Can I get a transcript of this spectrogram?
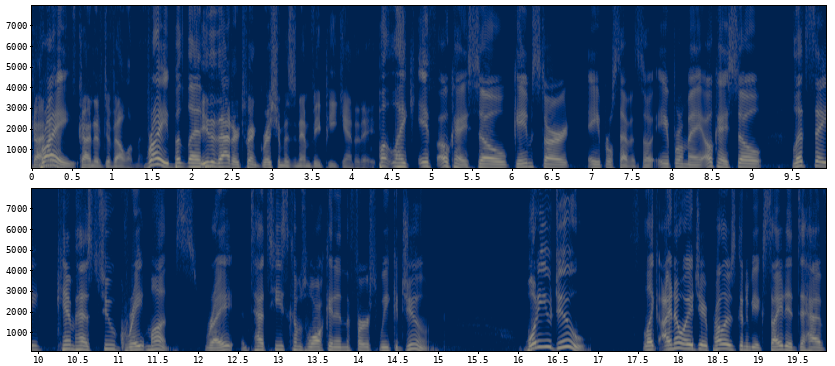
Kind of- Right. kind of development. right, but then Either that or Trent Grisham is an MVP candidate. But like if okay, so games start April 7th. So April, May. Okay, so let's say Kim has two great months, right? And Tatis comes walking in the first week of June. What do you do? Like I know AJ Preller is going to be excited to have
